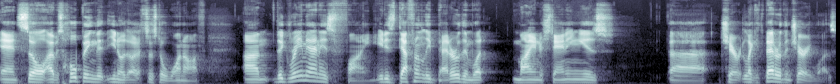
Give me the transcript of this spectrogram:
and so I was hoping that you know that's just a one-off. Um, the Gray Man is fine. It is definitely better than what my understanding is. Uh, Cherry, like it's better than Cherry was,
